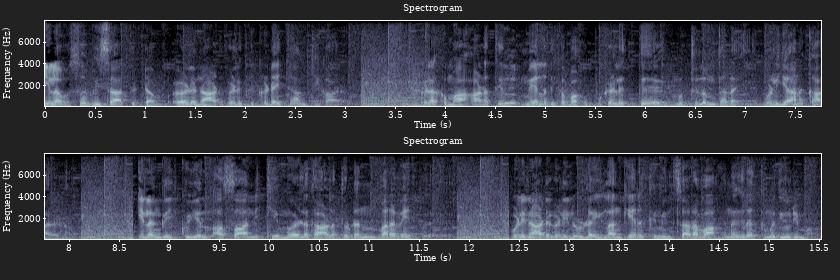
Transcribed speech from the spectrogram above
இலவச விசா திட்டம் ஏழு நாடுகளுக்கு கிடைத்த அங்கீகாரம். கிழக்கு மாகாணத்தில் மேலதிக வகுப்புகளுக்கு முற்றிலும் தடை வெளியான காரணம். இலங்கை குயில் அசானிக்கு மேளதாளத்துடன் வரவேற்பு. வெளிநாடுகளில் உள்ள இலங்கையருக்கு மின்சார வாகன இறக்குமதி உரிமம்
